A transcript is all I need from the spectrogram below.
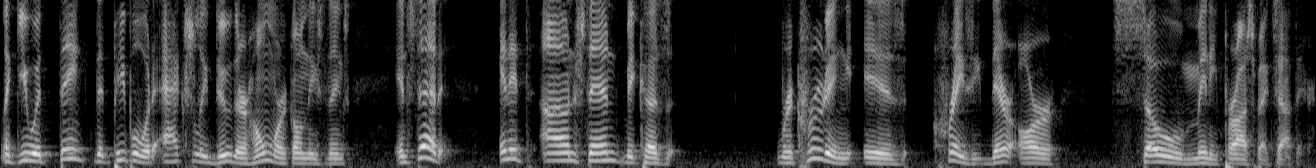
Like you would think that people would actually do their homework on these things. Instead, and it I understand because recruiting is crazy. There are so many prospects out there.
